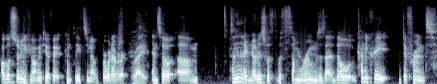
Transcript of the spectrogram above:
I'll go swimming if you want me to, if it completes, you know, for whatever. right And so, um, something that I've noticed with with some rooms is that they'll kind of create different,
